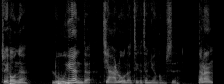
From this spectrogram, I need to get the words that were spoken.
最后呢如愿的加入了这个证券公司。当然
